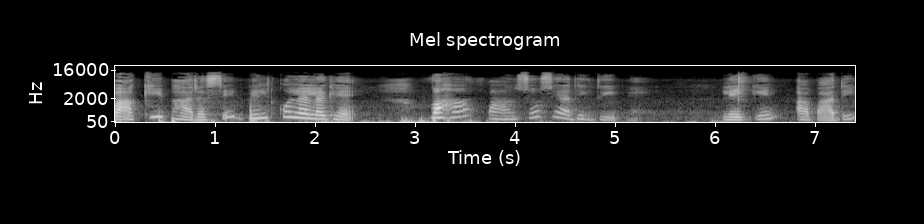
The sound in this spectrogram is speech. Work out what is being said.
बाकी भारत से बिल्कुल अलग है। वहाँ 500 से अधिक द्वीप हैं लेकिन आबादी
